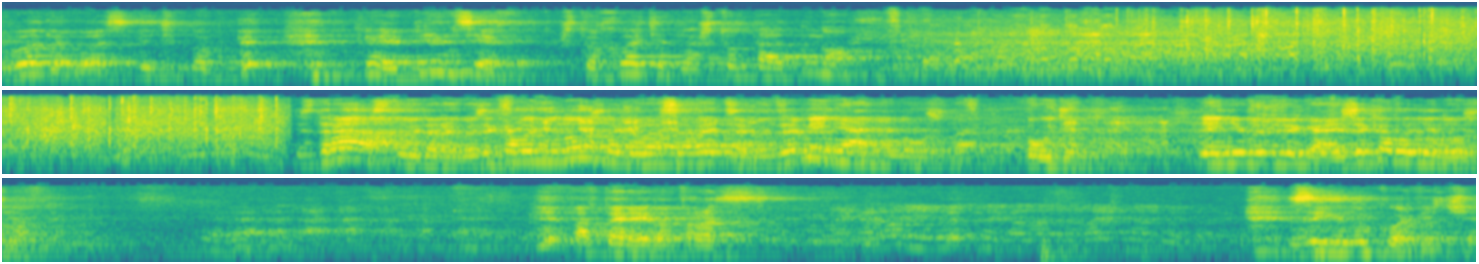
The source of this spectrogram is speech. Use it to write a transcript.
года у вас, видимо, такая пенсия, что хватит на что-то одно. Здравствуй, дорогой. За кого не нужно голосовать? За, за меня не нужно. Будет. Я не выдвигаюсь. За кого не нужно? Повторяй вопрос. За Януковича.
